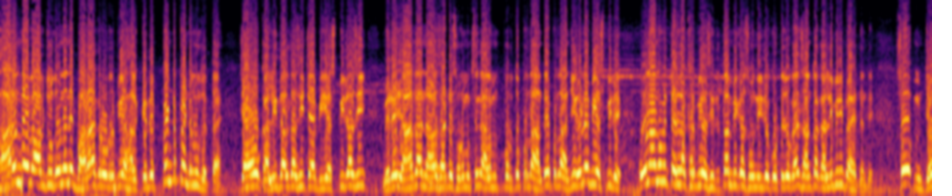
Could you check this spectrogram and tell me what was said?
ਹਾਰਨ ਦੇ ਬਾਵਜੂਦ ਉਹਨਾਂ ਨੇ 12 ਕਰੋੜ ਰੁਪਏ ਹਲਕੇ ਦੇ ਪਿੰਡ ਪਿੰਡ ਨੂੰ ਦਿੱਤਾ ਹੈ। ਚਾਹੇ ਉਹ ਅਕਾਲੀ ਦਲ ਦਾ ਸੀ, ਚਾਹੇ ਬੀਐਸਪੀ ਦਾ ਸੀ, ਮੇਰੇ ਯਾਦ ਆ ਨਾਲ ਸਾਡੇ ਸੁਰਮੁਖ ਸਿੰਘ ਆਲਮਪੁਰ ਤੋਂ ਪ੍ਰਧਾਨ ਤੇ ਪ੍ਰਧਾਨ ਜੀ ਖੜੇ ਬੀਐਸਪੀ ਦੇ, ਉਹਨਾਂ ਨੂੰ ਵੀ 3 ਲੱਖ ਰੁਪਏ ਅਸੀਂ ਦਿੱਤਾ ਅੰਬਿਕਾ ਸੋਨੀ ਦੇ ਕੋਟੇ ਜੋ ਕਹਿੰਦੇ ਸਾਨੂੰ ਤਾਂ ਅਕਾਲੀ ਵੀ ਨਹੀਂ ਪੈਸੇ ਦਿੰਦੇ। ਸੋ ਜੋ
